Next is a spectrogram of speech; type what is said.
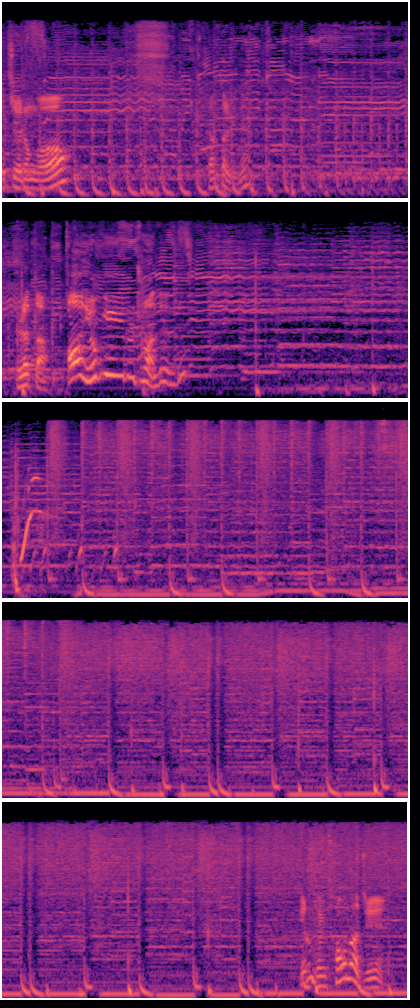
됐죠 이런 거. 안 떨리네. 걸렸다. 아 여기를 주면 안 되는데? 이러면 되게 서운하지.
